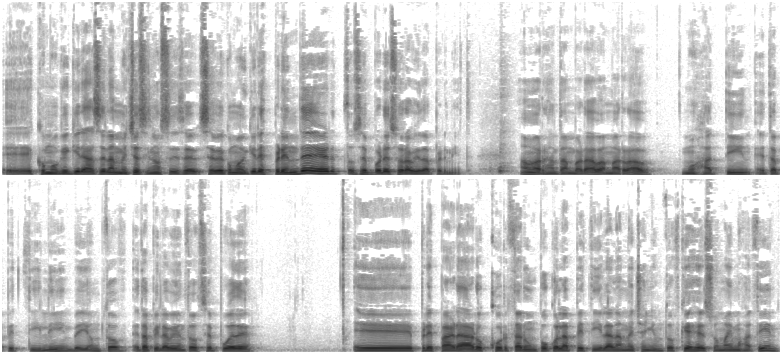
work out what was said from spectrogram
eh, como que quieres hacer la mecha, si no se, se, ve como que quieres prender, entonces por eso la vida permite. Amar Hantan Barab, Amarrab, Mohatin, Etapetilin, Beyom Tov. Etapilá se puede eh, preparar o cortar un poco la petila, la mecha en Yom Tov. ¿Qué es eso? May Mohatin,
